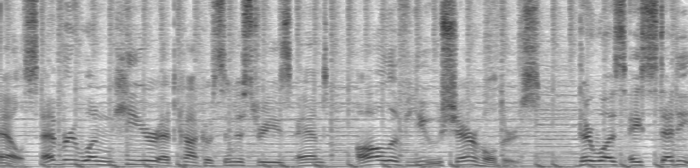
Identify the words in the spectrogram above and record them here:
else. Everyone here at Kakos Industries and all of you shareholders. There was a steady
